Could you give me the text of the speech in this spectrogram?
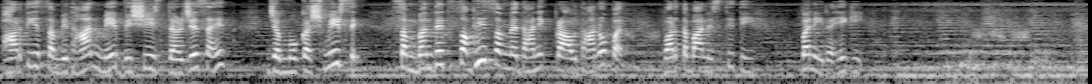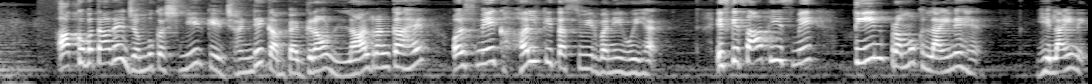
भारतीय संविधान में विशेष दर्जे सहित जम्मू कश्मीर से संबंधित सभी संवैधानिक प्रावधानों पर वर्तमान स्थिति बनी रहेगी। आपको बता दें जम्मू कश्मीर के झंडे का बैकग्राउंड लाल रंग का है और इसमें एक हल की तस्वीर बनी हुई है। इसके साथ ही इसमें तीन प्रमुख लाइनें हैं। ये लाइनें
